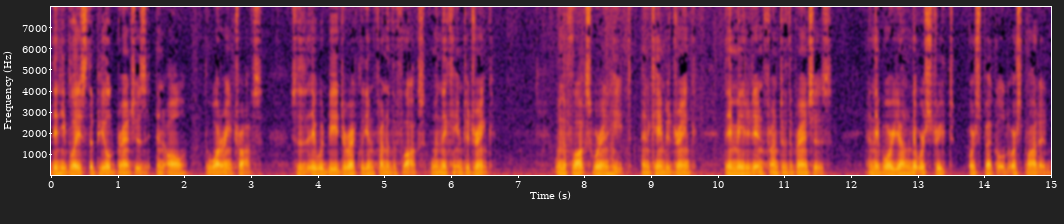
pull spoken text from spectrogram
Then he placed the peeled branches in all the watering troughs, so that they would be directly in front of the flocks when they came to drink. When the flocks were in heat and came to drink, they made it in front of the branches, and they bore young that were streaked or speckled or spotted.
